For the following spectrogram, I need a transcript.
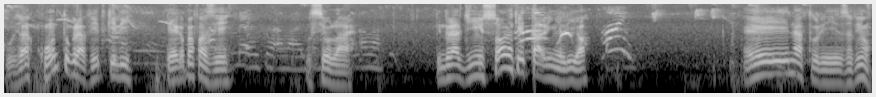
coisa, olha quanto graveto que ele pega para fazer o seu lar. Penduradinho só naquele talinho ali, ó. Ei, natureza, viu?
